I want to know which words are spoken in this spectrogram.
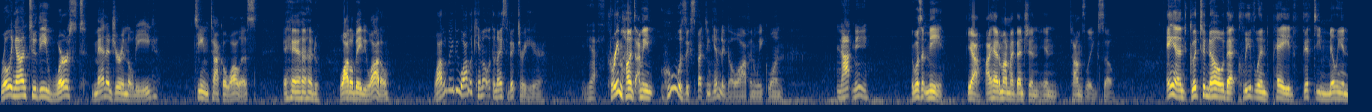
Rolling on to the worst manager in the league, Team Taco Wallace, and Waddle Baby Waddle. Waddle Baby Waddle came out with a nice victory here. Yes, Kareem Hunt, I mean, who was expecting him to go off in week one? not me. It wasn't me. Yeah, I had him on my bench in, in Tom's league, so. And good to know that Cleveland paid $50 million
